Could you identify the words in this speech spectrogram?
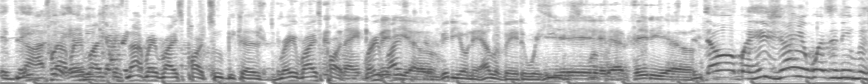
If they Nah, it's put not, Ray Rice, it's not Ray Rice part two because Ray Rice part ain't the Ray Rice had a video in the elevator where he was yeah, slipping. that video. No, but his youngin wasn't even.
